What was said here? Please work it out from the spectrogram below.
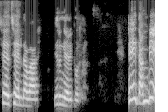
சரி சரி இந்த வரேன். இருங்க எழுப்பி விடுறேன் டேய் தம்பி.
